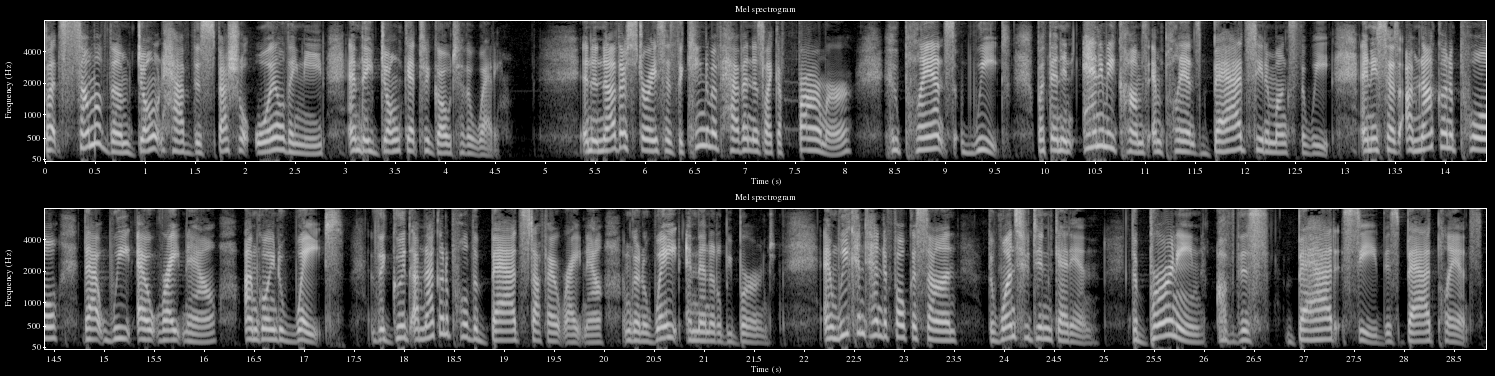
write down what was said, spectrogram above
but some of them don't have the special oil they need and they don't get to go to the wedding. In another story, says the kingdom of heaven is like a farmer who plants wheat, but then an enemy comes and plants bad seed amongst the wheat. And he says, I'm not going to pull that wheat out right now. I'm going to wait. The good, I'm not going to pull the bad stuff out right now. I'm going to wait and then it'll be burned. And we can tend to focus on the ones who didn't get in, the burning of this bad seed, this bad plants.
